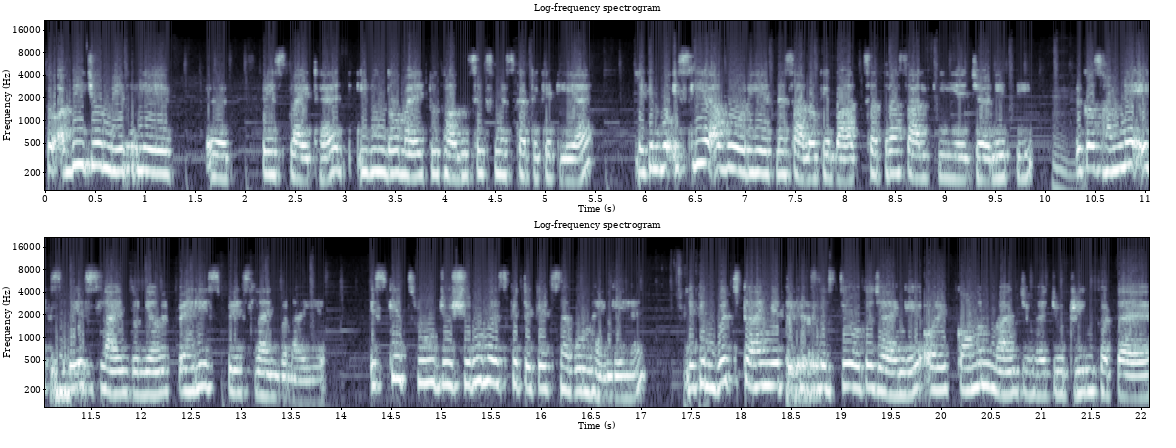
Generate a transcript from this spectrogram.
तो अभी जो मेरे लिए स्पेस फ़्लाइट है इवन दो मैंने 2006 में इसका टिकट लिया है लेकिन वो इसलिए अब हो रही है इतने सालों के बाद सत्रह साल की ये जर्नी थी बिकॉज़ हम्म। हमने एक स्पेस लाइन दुनिया में पहली स्पेस लाइन बनाई है। इसके थ्रू जो शुरू में इसके टिकट्स हैं वो महँगे हैं लेकिन विच टाइम ये टिकट सस्ते होते जाएँगे और एक कॉमन मैन जो है जो ड्रीम करता है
